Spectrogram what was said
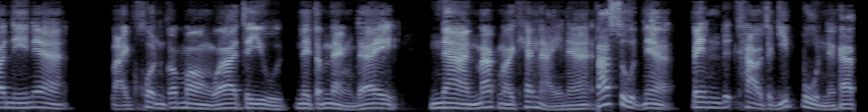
ตอนนี้เนี่ยหลายคนก็มองว่าจะอยู่ในตำแหน่งได้นานมากน้อยแค่ไหนนะล่าสุดเนี่ยเป็นข่าวจากญี่ปุ่นนะครับ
